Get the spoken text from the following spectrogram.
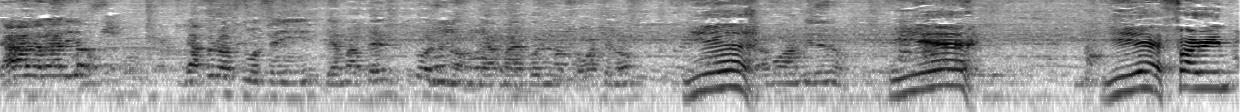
Yeah, that's what it is. You have to just know, say, them have them gun, you know. Them have gun, you know, so watch, you. Yeah. I want to be, you know. Yeah. Yeah. Foreign.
